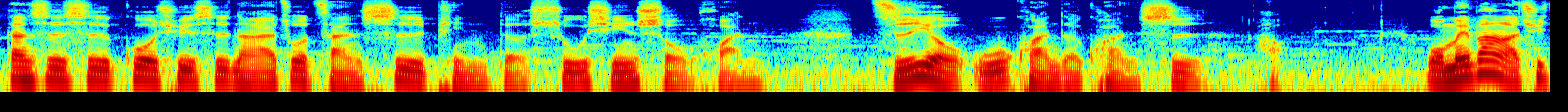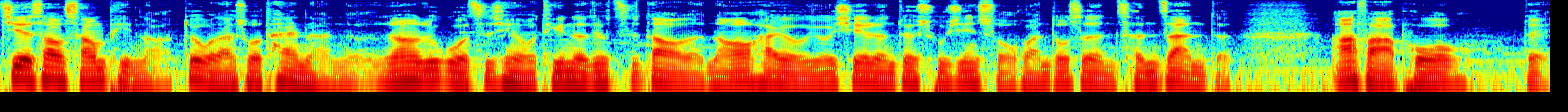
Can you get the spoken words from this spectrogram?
但是是过去是拿来做展示品的舒心手环，只有五款的款式。我没办法去介绍商品啦，对我来说太难了。然后如果之前有听的就知道了。然后还有有一些人对舒心手环都是很称赞的。阿法坡对，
